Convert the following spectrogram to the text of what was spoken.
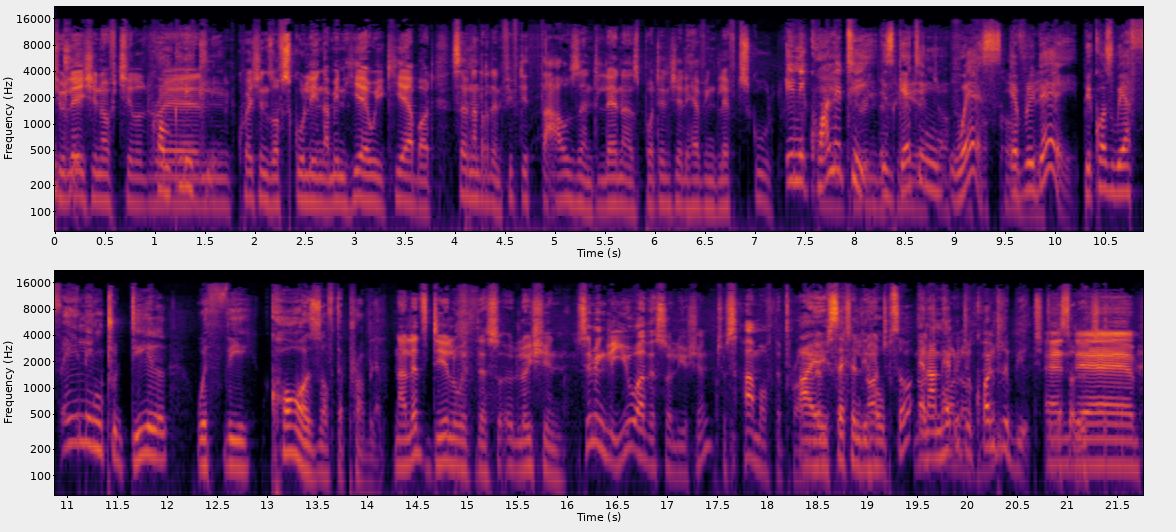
Inoculation of children, Completely. questions of schooling. I mean, here we hear about seven hundred and fifty thousand learners potentially having left school. inequality uh, is getting of- of worse every COVID. day because we are failing to deal with the cause of the problem Now let's deal with the solution. Seemingly, you are the solution to some of the problems. I certainly not- hope so, and I'm happy to contribute to the and, solution. uh,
